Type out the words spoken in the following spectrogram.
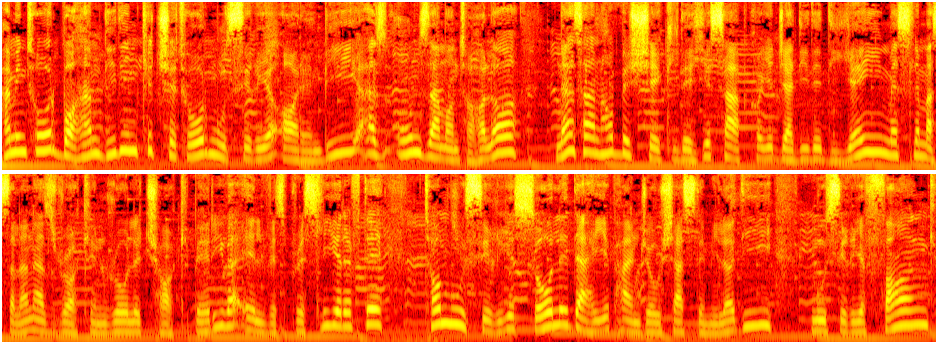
همینطور با هم دیدیم که چطور موسیقی R&B از اون زمان تا حالا نه تنها به شکل دهی سبکای جدید دیگه ای مثل مثلا از rock and roll چاک بری و الویس پرسلی گرفته تا موسیقی soul دهه 50 و 60 میلادی موسیقی فانک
